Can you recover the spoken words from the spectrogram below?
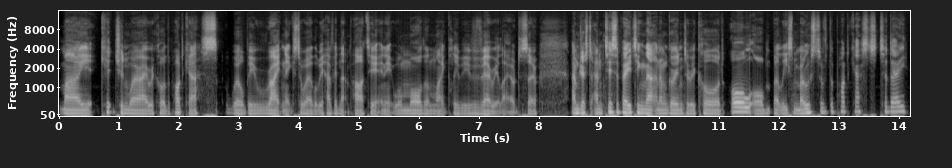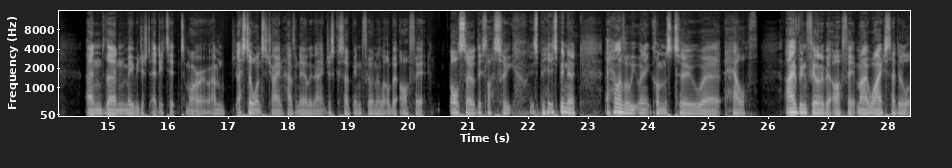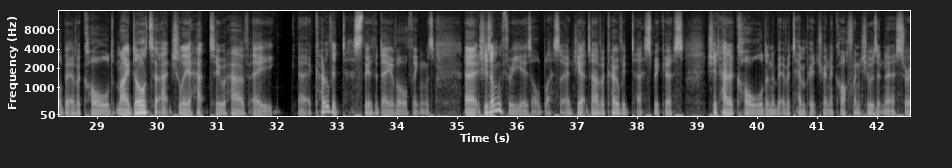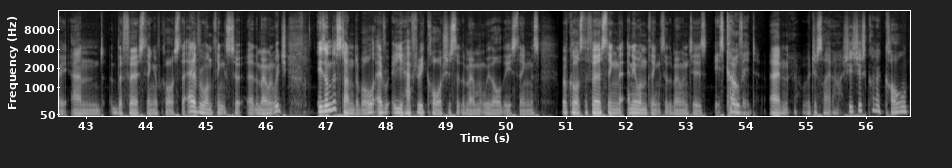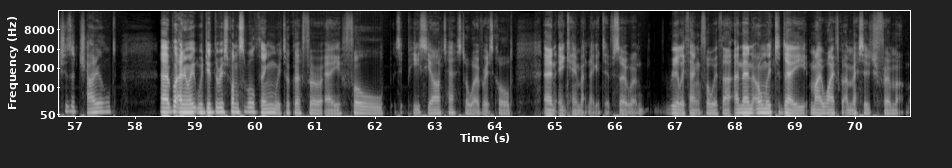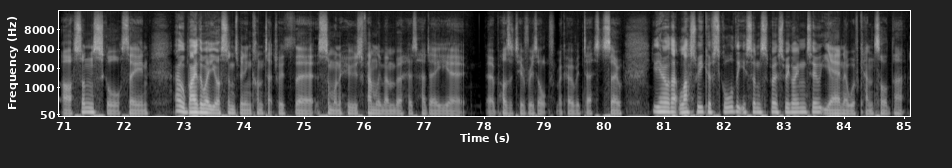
my kitchen where I record the podcasts will be right next to where they'll be having that party, and it will more than likely be very loud. So I'm just anticipating that, and I'm going to record all or at least most of the podcasts today, and then maybe just edit it tomorrow. I'm I still want to try and have an early night just because I've been feeling a little bit off it. Also, this last week it's been it's been a, a hell of a week when it comes to uh, health I've been feeling a bit off it. My wife's had a little bit of a cold. My daughter actually had to have a, a COVID test the other day, of all things. Uh, she's only three years old, bless her, and she had to have a COVID test because she'd had a cold and a bit of a temperature and a cough when she was at nursery. And the first thing, of course, that everyone thinks to at the moment, which is understandable, every, you have to be cautious at the moment with all these things. But of course, the first thing that anyone thinks at the moment is it's COVID, and we're just like, oh, she's just got a cold. She's a child. Uh, but anyway, we did the responsible thing. We took her for a full, is it PCR test or whatever it's called, and it came back negative. So I'm really thankful with that. And then only today, my wife got a message from our son's school saying, "Oh, by the way, your son's been in contact with uh, someone whose family member has had a." Uh, a positive result from a COVID test. So, you know that last week of school that your son's supposed to be going to? Yeah, no, we've cancelled that.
